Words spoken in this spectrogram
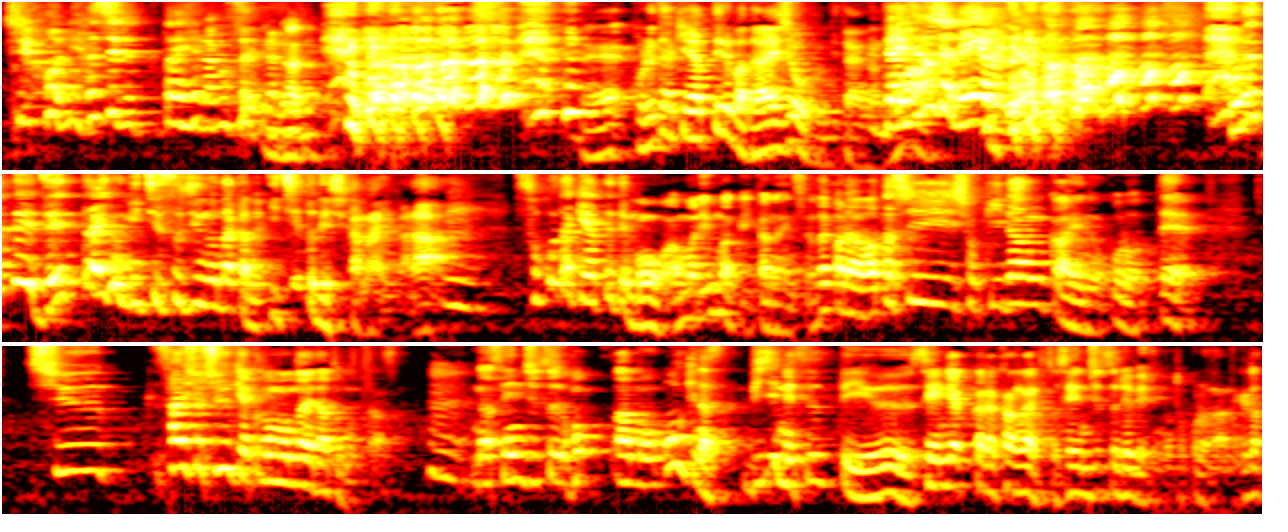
うん手法に走ると大変なことになるなる。ね、これだけやってれば大丈夫みたいな大丈夫じゃねえよみたいな。これって全体の道筋の中の一部でしかないから、うん。そこだけやっててもあんまりうまくいかないんですよ。だから私初期段階の頃って集最初集客の問題だと思ってたんですよ。うん。な戦術ほあの大きなビジネスっていう戦略から考えると戦術レベルのところなんだけど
